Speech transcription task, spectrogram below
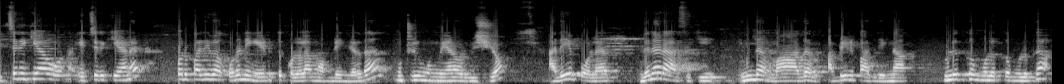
எச்சரிக்கையாக ஒன்று எச்சரிக்கையான ஒரு பதிவாக கூட நீங்கள் எடுத்துக்கொள்ளலாம் அப்படிங்கிறத முற்றிலும் உண்மையான ஒரு விஷயம். அதே போல் தினராசிக்கு இந்த மாதம் அப்படின்னு பார்த்துட்டிங்கன்னா முழுக்க முழுக்க முழுக்க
